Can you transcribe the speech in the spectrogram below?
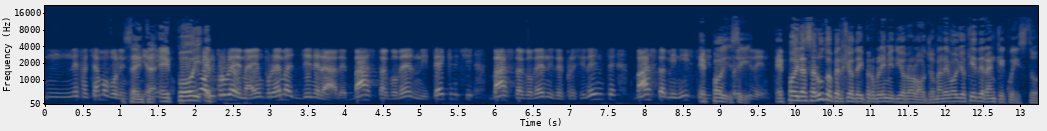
ne facciamo volentieri. e poi, e... il problema è un problema generale, basta governi tecnici, basta governi del Presidente, basta ministri e poi, del sì. Presidente. E poi la saluto perché ho dei problemi di orologio, ma le voglio chiedere anche questo.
